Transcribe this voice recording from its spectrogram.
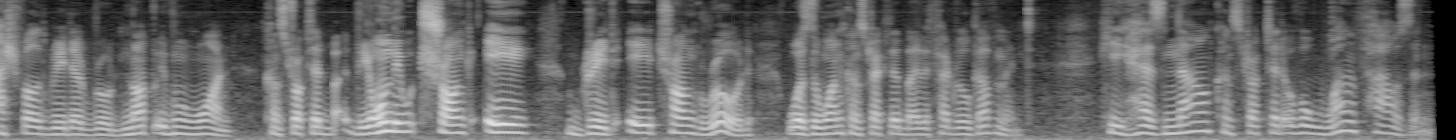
asphalt graded road, not even one constructed by the only trunk A, grade A trunk road was the one constructed by the federal government. He has now constructed over 1,000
